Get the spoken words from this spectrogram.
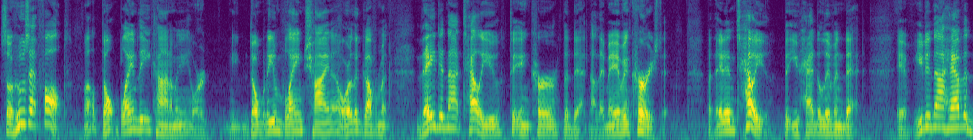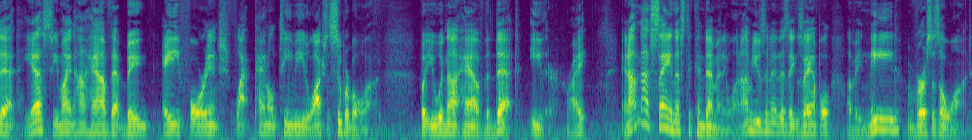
So who's at fault? Well, don't blame the economy or don't even blame China or the government. They did not tell you to incur the debt. Now, they may have encouraged it, but they didn't tell you that you had to live in debt. If you did not have the debt, yes, you might not have that big 84 inch flat panel TV to watch the Super Bowl on, but you would not have the debt either, right? And I'm not saying this to condemn anyone. I'm using it as an example of a need versus a want.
